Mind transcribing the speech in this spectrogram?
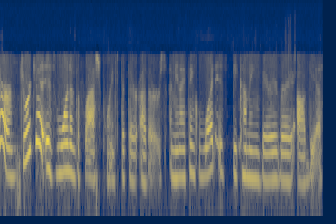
Sure. Georgia is one of the flashpoints, but there are others. I mean, I think what is becoming very, very obvious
